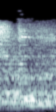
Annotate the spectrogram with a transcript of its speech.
Christ.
